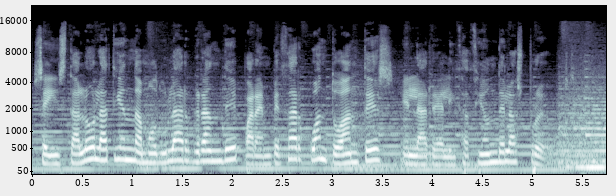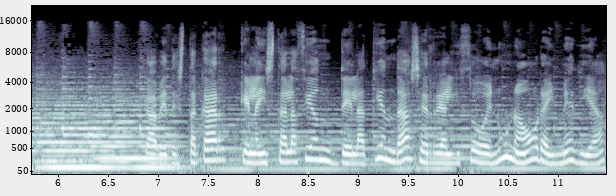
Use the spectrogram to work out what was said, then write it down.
se instaló la tienda modular grande para empezar cuanto antes en la realización de las pruebas. Cabe destacar que la instalación de la tienda se realizó en una hora y media,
